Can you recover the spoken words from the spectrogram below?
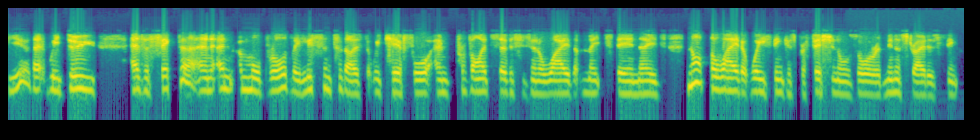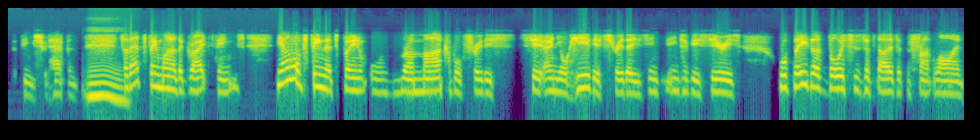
hear that we do as a sector and, and more broadly listen to those that we care for and provide services in a way that meets their needs, not the way that we think as professionals or administrators think things should happen. Mm. So that's been one of the great things. The other thing that's been remarkable through this, and you'll hear this through these interview series, will be the voices of those at the front line.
